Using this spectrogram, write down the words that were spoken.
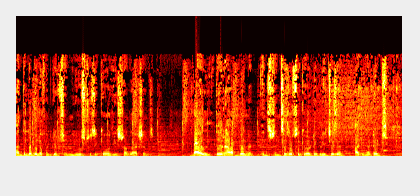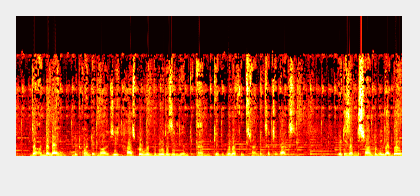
and the level of encryption used to secure these transactions. While there have been instances of security breaches and hacking attempts, the underlying Bitcoin technology has proven to be resilient and capable of withstanding such attacks. It is understandable that the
